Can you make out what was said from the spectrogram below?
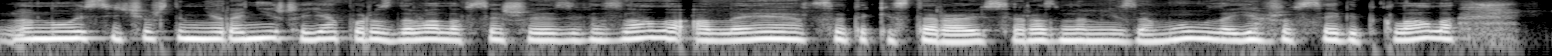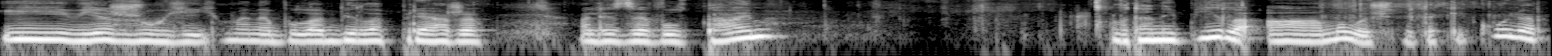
на носі. Чого ж ти мені раніше? Я пороздавала все, що я зв'язала, але все-таки стараюся. Раз вона мені замовила, я вже все відклала і в'яжу їй. У мене була біла пряжа Alize Time. Вона не біла, а молочний такий колір.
